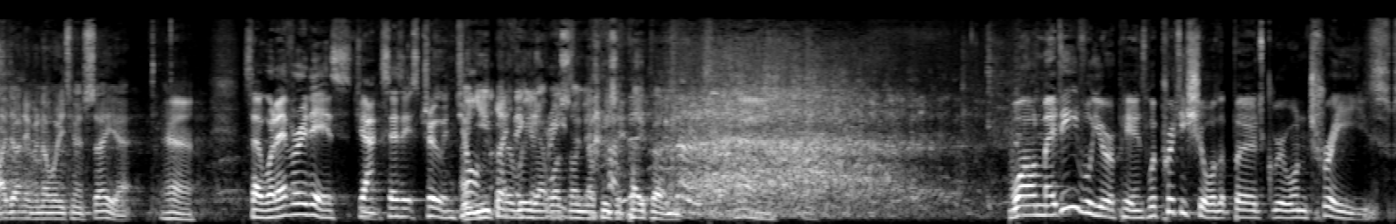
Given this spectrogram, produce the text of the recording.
I don't even know what he's going to say yet. Yeah. So whatever it is, Jack mm. says it's true, and John. And you better I think, read out what's on your piece of paper. yeah. While medieval Europeans were pretty sure that birds grew on trees.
